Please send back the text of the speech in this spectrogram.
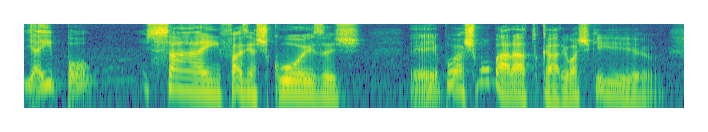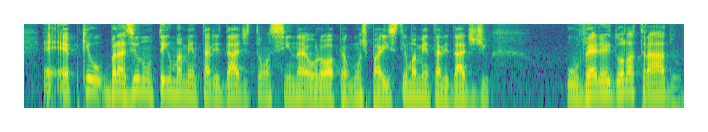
E aí, pô, saem, fazem as coisas. É, pô, eu acho mal barato, cara. Eu acho que. É, é porque o Brasil não tem uma mentalidade tão assim. Na Europa, em alguns países, tem uma mentalidade de. O velho é idolatrado.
